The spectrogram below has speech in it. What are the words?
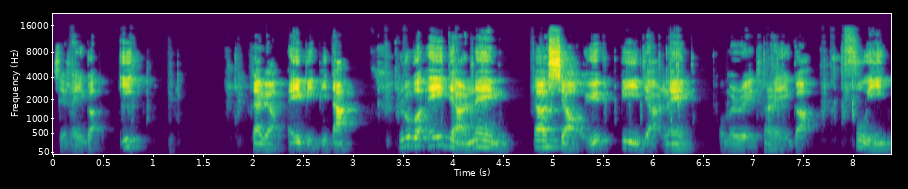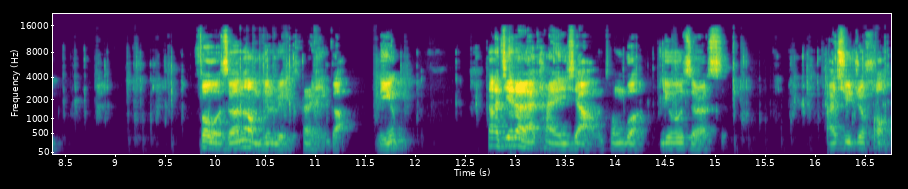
写成一个一。代表 a 比 b 大，如果 a 点 name 要小于 b 点 name，我们 return 一个负一，否则呢我们就 return 一个零。那接着来看一下，我们通过 users 排序之后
